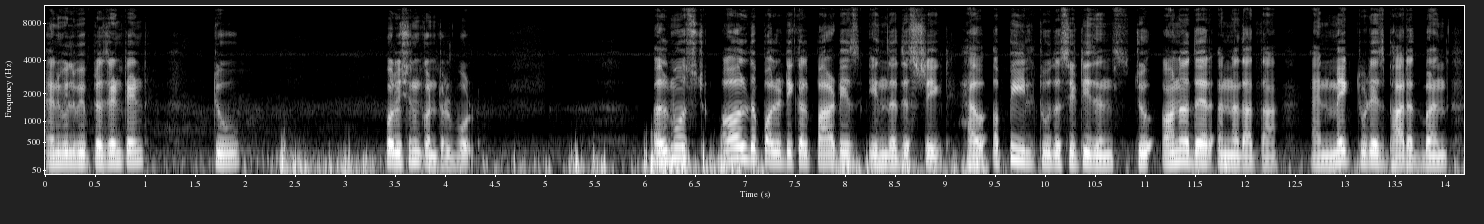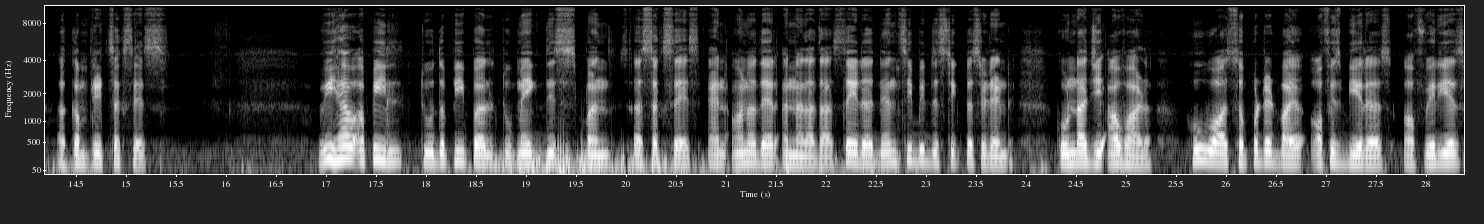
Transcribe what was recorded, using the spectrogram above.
and will be presented to Pollution Control Board. Almost all the political parties in the district have appealed to the citizens to honor their Annadata and make today's Bharat Bandh a complete success. We have appealed to the people to make this Bandh a success and honor their Annadata, said the NCP district president Kondaji Avhad, who was supported by office bearers of various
